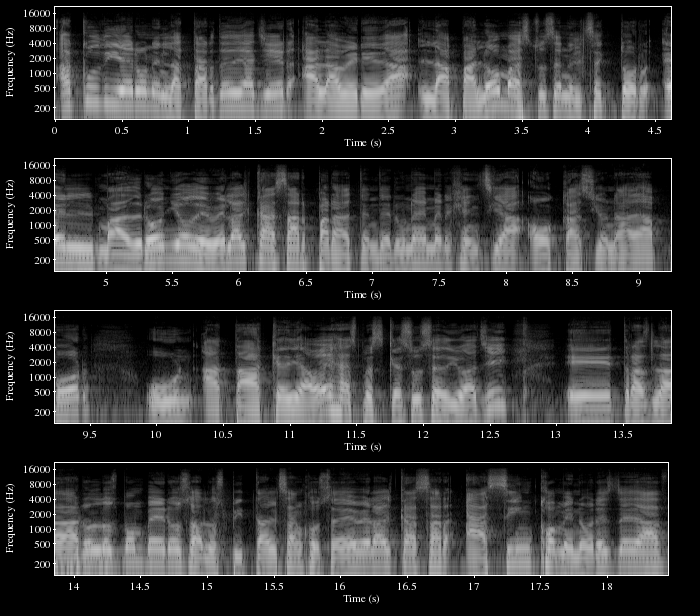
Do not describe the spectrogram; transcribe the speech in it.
acudieron en la tarde de ayer a la vereda La Paloma, esto es en el sector El Madroño de Belalcázar, para atender una emergencia ocasionada por un ataque de abejas. Pues, ¿qué sucedió allí? Eh, trasladaron los bomberos al Hospital San José de Belalcázar a cinco menores de edad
